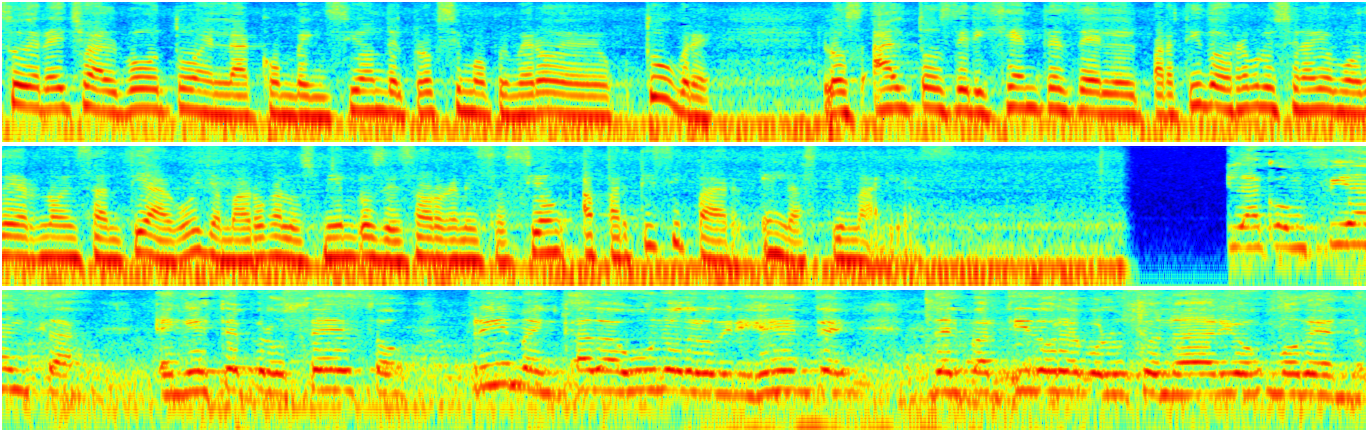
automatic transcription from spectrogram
su derecho al voto en la convención del próximo primero de octubre. Los altos dirigentes del Partido Revolucionario Moderno en Santiago llamaron a los miembros de esa organización a participar en las primarias. La confianza en este proceso prima en cada uno de los dirigentes del Partido Revolucionario Moderno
